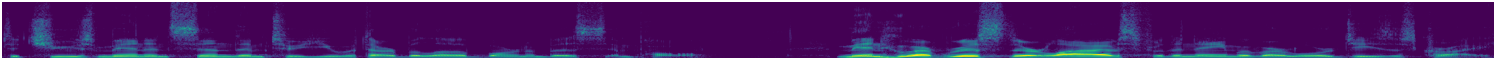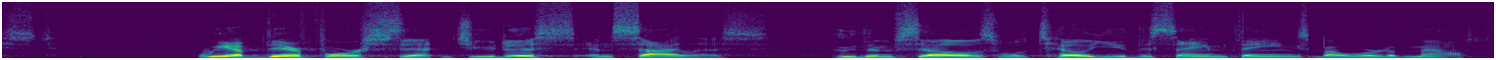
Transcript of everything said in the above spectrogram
to choose men and send them to you with our beloved Barnabas and Paul, men who have risked their lives for the name of our Lord Jesus Christ. We have therefore sent Judas and Silas who themselves will tell you the same things by word of mouth.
